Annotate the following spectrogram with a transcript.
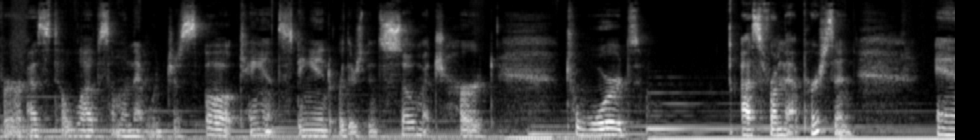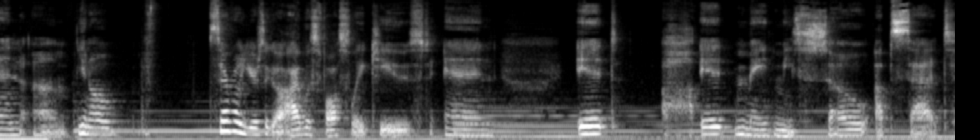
for us to love someone that we're just oh can't stand or there's been so much hurt towards us from that person? And um, you know, several years ago, I was falsely accused, and it oh, it made me so upset,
